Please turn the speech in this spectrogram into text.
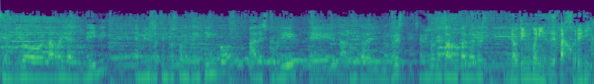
que envió la Royal Navy en 1845 a descubrir eh, la ruta del noroeste. ¿Sabéis lo que es la ruta del noroeste? No tengo ni repajorería.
